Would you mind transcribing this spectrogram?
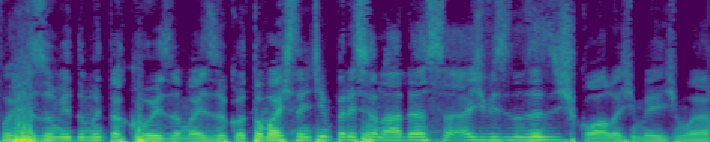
foi resumido muita coisa, mas o que eu estou bastante impressionado é as visitas às escolas mesmo. É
